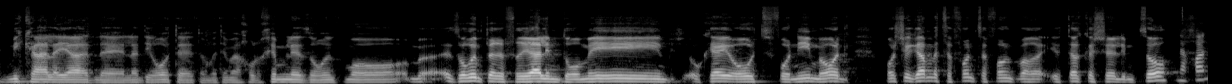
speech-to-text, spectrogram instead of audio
מי קהל היעד לדירות האלה? זאת אומרת, אם אנחנו הולכים לאזורים כמו, אזורים פריפריאליים דרומיים, אוקיי, או צפוניים מאוד, או שגם בצפון, צפון כבר יותר קשה למצוא, נכון?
